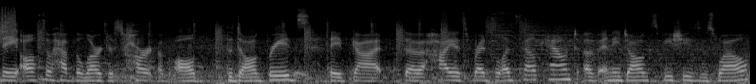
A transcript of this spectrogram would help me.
They also have the largest heart of all the dog breeds. They've got the highest red blood cell count of any dog species as well.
